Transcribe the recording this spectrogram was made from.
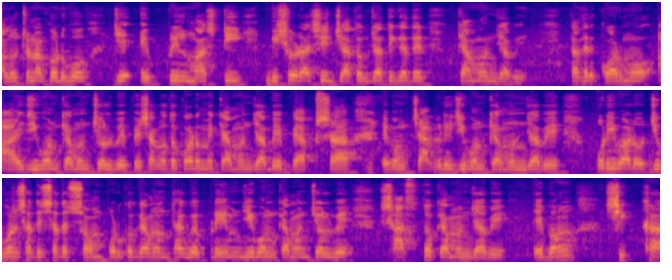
আলোচনা করব যে এপ্রিল মাসটি বিষ রাশির জাতক জাতিকাদের কেমন যাবে, তাদের কর্ম, আয় জীবন কেমন চলবে, পেশাগত কর্মে কেমন যাবে, ব্যবসা এবং চাকরি জীবন কেমন যাবে, পরিবার ও জীবনসাথীর সাথে সম্পর্ক কেমন থাকবে, প্রেম জীবন কেমন চলবে, স্বাস্থ্য কেমন যাবে এবং শিক্ষা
